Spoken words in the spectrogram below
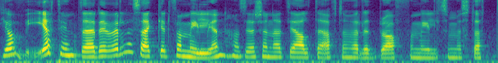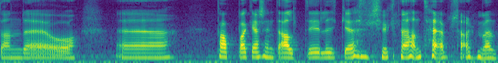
Jag vet inte, det är väl säkert familjen. Alltså jag känner att jag alltid haft en väldigt bra familj som är stöttande och eh, Pappa kanske inte alltid är lika ödmjuk när han tävlar men,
